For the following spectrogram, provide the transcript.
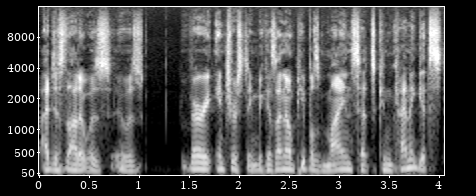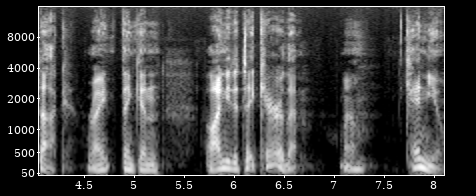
I just thought it was it was very interesting because I know people's mindsets can kind of get stuck, right? Thinking, oh, I need to take care of them. Well, can you?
